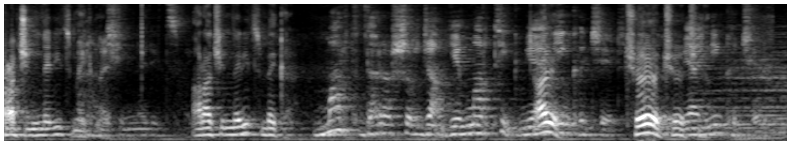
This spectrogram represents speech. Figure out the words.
առաջիններից մեկն է։ Առաջիններից մեկը։ Մարտ դարաշրջան եւ մարդիկ միայն ինքը չէր։ Չէ, չէ, չէ։ Միայն ինքը չէր։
